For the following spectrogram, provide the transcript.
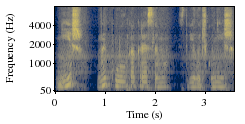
ніж Миколка креслимо стрілочку ніж.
